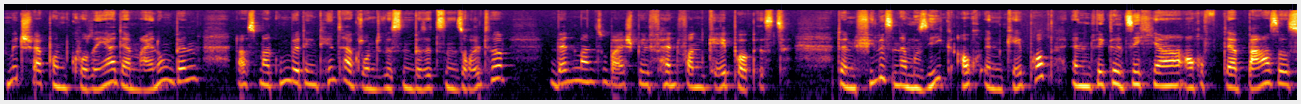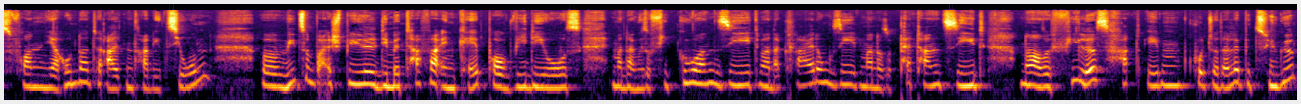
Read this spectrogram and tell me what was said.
mit Schwerpunkt Korea der Meinung bin, dass man unbedingt Hintergrundwissen besitzen sollte, wenn man zum Beispiel Fan von K-Pop ist. Denn vieles in der Musik, auch in K-Pop, entwickelt sich ja auch auf der Basis von jahrhundertealten Traditionen, äh, wie zum Beispiel die Metapher in K-Pop-Videos, wenn man da so Figuren sieht, wenn man da Kleidung sieht, wenn man da so Patterns sieht. Ne, also vieles hat eben kulturelle Bezüge.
